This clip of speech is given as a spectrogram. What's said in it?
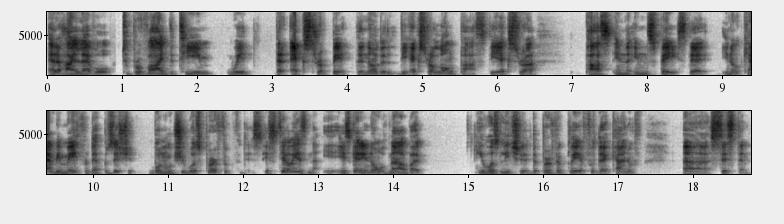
at a high level to provide the team with that extra bit you know the, the extra long pass the extra pass in the in space that you know can be made for that position. Bonucci was perfect for this. He still is. He's getting old now, but he was literally the perfect player for that kind of uh, system.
